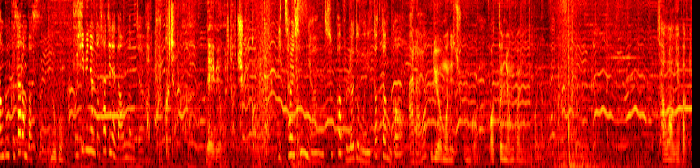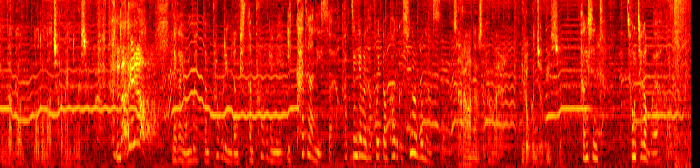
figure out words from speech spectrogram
방금 그 사람 봤어. 누구? 92년도 사진에 나온 남자. 앞으로 그잖아. 네 명을 더 죽일 겁니다. 2010년 super blood moon이 떴던 거 알아요? 우리 어머니 죽은 거 어떤 연관이 있는 거냐고. 상황이 바뀐다면 너도 나처럼 행동했을 거야. 나들여! 내가 연구했던 프로그램이랑 비슷한 프로그램이 이 카드 안에 있어요. 박진겸이 갖고 있던 카드가 신호를 보내왔어. 사랑하는 사람을 잃어본 적이 있어? 당신 정체가 뭐야?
